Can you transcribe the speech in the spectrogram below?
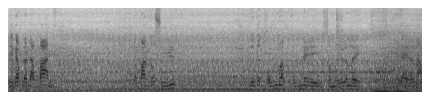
นี่ครับระดับบ้าน ระดับบ้านเขาสูง เดี๋ยวจะถมครับถมให้เสมอกันเลยไม่ได้ระดับ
